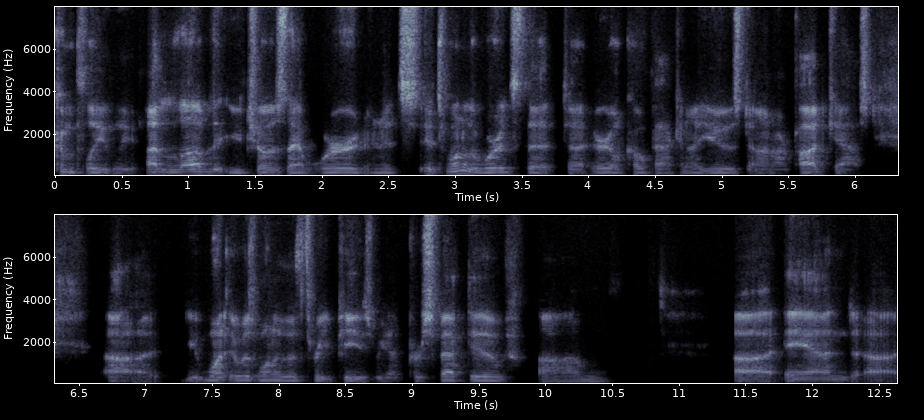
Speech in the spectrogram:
completely i love that you chose that word and it's it's one of the words that uh, ariel kopak and i used on our podcast uh, it, it, was one of the three P's. We had perspective, um, Uh, and uh,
